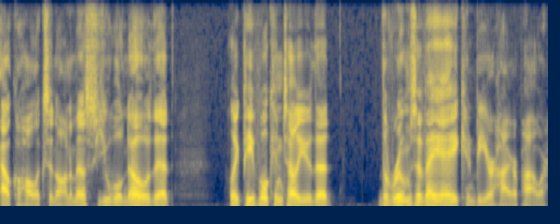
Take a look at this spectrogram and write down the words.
Alcoholics Anonymous, you will know that, like, people can tell you that the rooms of AA can be your higher power.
